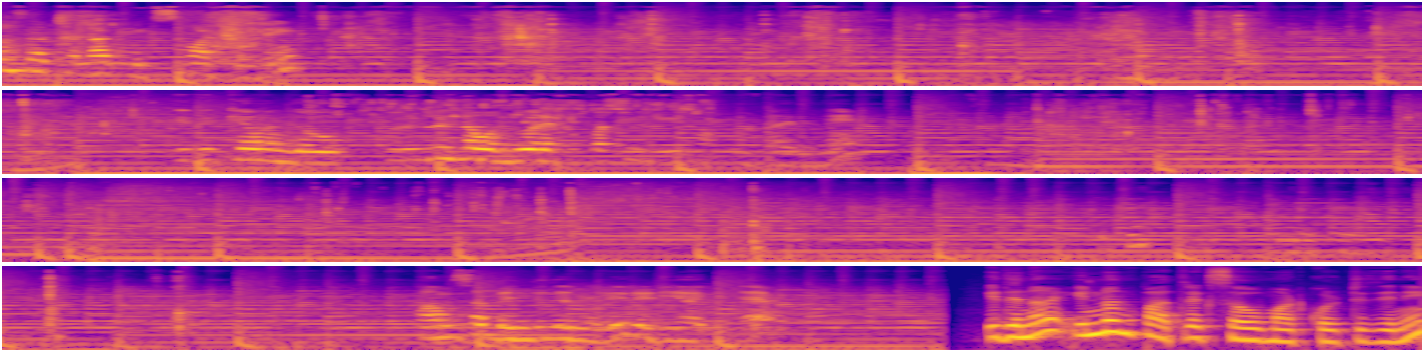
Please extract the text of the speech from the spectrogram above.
ಒಂದ್ಸಲ ಚೆನ್ನಾಗಿ ಮಿಕ್ಸ್ ಮಾಡ್ಕೊಳ್ಳಿ. ಇದಕ್ಕೆ ಒಂದು ಒಂದರಿಂದ ಒಂದೂವರೆ ಕಪ್ಪಷ್ಟು ನೀರು ಹಾಕೊಳ್ತಾ ಇದ್ದೀನಿ. ಮಾಂಸ ಬೆಂದಿದೆ ನೋಡಿ ರೆಡಿ ಆಗಿದೆ. ಇದನ್ನ ಇನ್ನೊಂದು ಪಾತ್ರೆಗೆ ಸರ್ವ್ ಮಾಡ್ಕೊಳ್ತಿದ್ದೀನಿ.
